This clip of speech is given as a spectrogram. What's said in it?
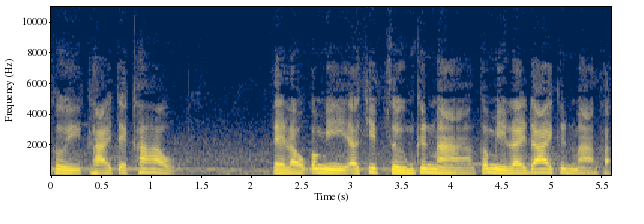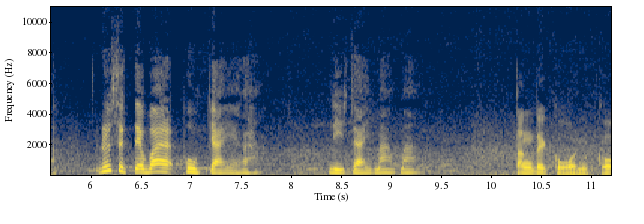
เคยขายแต่ข้าว แต่เราก็มีอาชีพเสริมขึ้นมา ก็มีรายได้ขึ้นมาค่ะ รู้สึกแต่ว่าภูมิใจค่ะ ดีใจมากๆตั้งแต่ก่อนก็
